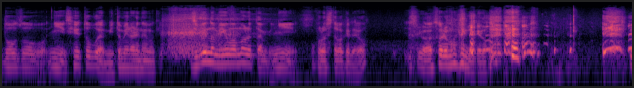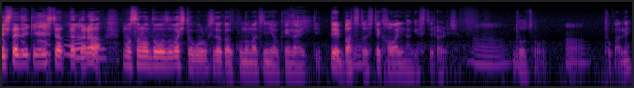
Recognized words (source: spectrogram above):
銅像に正当防衛は認められないわけ自分の身を守るために殺したわけだよ。それも変だけど。で下敷きにしちゃったからもうその銅像は人殺しだからこの町には置けないって言って罰として川に投げ捨てられるじゃん。銅像とかね。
